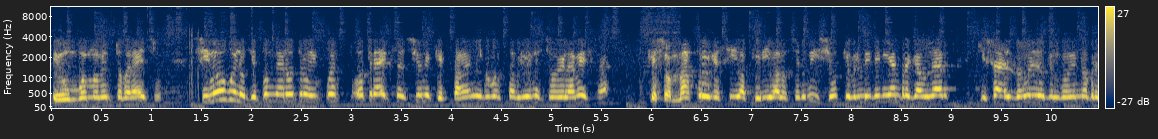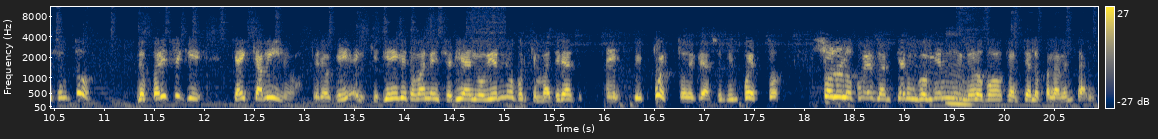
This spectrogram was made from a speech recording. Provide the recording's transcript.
Es un buen momento para eso. Si no, bueno, que pongan otros impuestos, otras exenciones que estaban ahí como estabilidades sobre la mesa, que son más progresivas que IVA a los servicios, que permitirían recaudar quizás el doble de lo que el gobierno presentó. Nos parece que, hay camino, pero que el que tiene que tomar la iniciativa del gobierno, porque en materia de, de impuestos, de creación de impuestos, solo lo puede plantear un gobierno y no lo podemos plantear los parlamentarios.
